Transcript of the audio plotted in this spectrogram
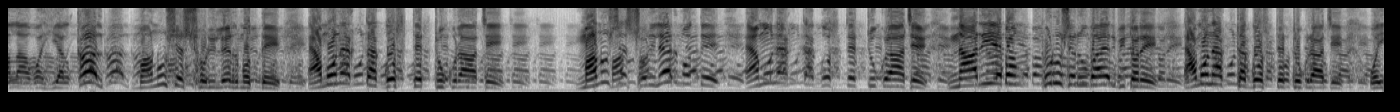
আলা ওয়াহিয়াল কালব মানুষের শরীরের মধ্যে এমন একটা গোস্তের টুকরা আছে, মানুষের শরীরের মধ্যে এমন একটা গোস্তের টুকরা আছে, নারী এবং পুরুষের উভয়ের ভিতরে এমন একটা গোস্তের টুকরা আছে, ওই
